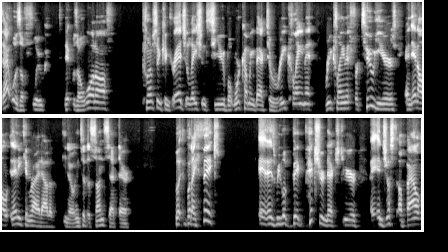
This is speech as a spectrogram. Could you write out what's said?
That was a fluke. It was a one-off. Clemson, congratulations to you, but we're coming back to reclaim it reclaim it for two years, and then I'll then he can ride out of you know into the sunset there. But but I think as we look big picture next year and just about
